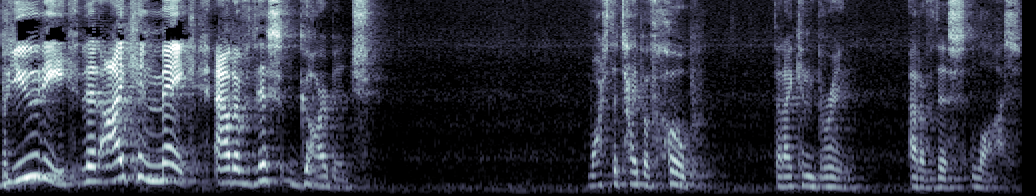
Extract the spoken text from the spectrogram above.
beauty that I can make out of this garbage. Watch the type of hope that I can bring out of this loss.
